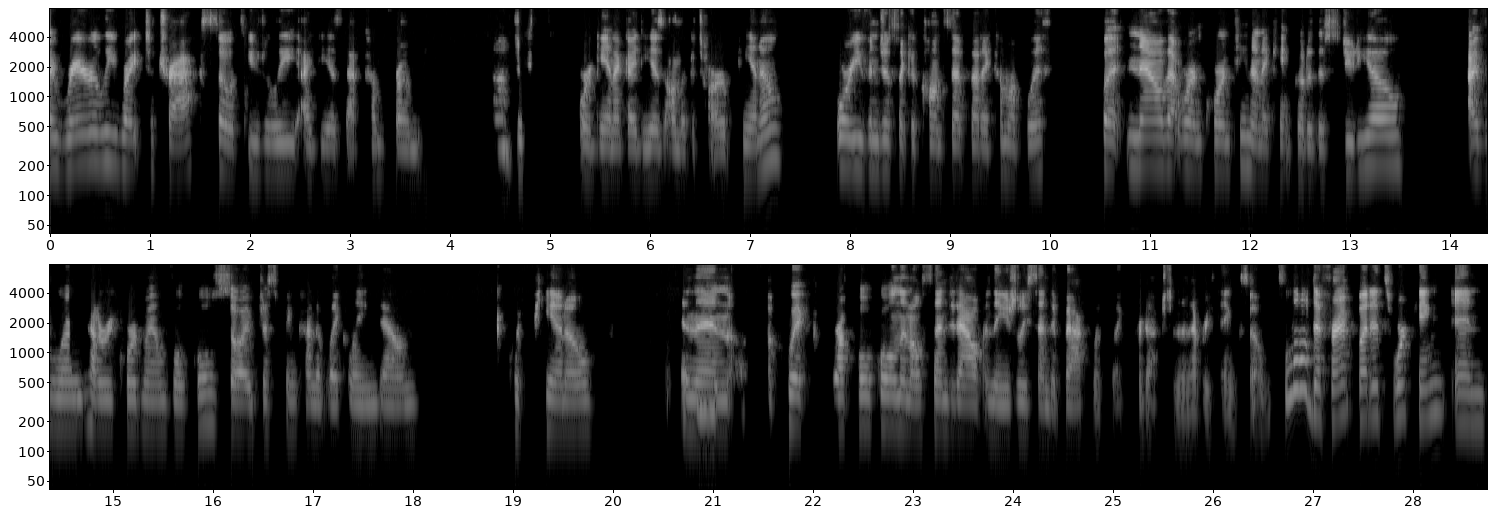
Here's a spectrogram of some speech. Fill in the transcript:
I rarely write to tracks, so it's usually ideas that come from just organic ideas on the guitar, piano or even just like a concept that I come up with. But now that we're in quarantine and I can't go to the studio, I've learned how to record my own vocals. So I've just been kind of like laying down a quick piano and mm-hmm. then mm-hmm. a quick rough vocal, and then I'll send it out. And they usually send it back with like production and everything. So it's a little different, but it's working. And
